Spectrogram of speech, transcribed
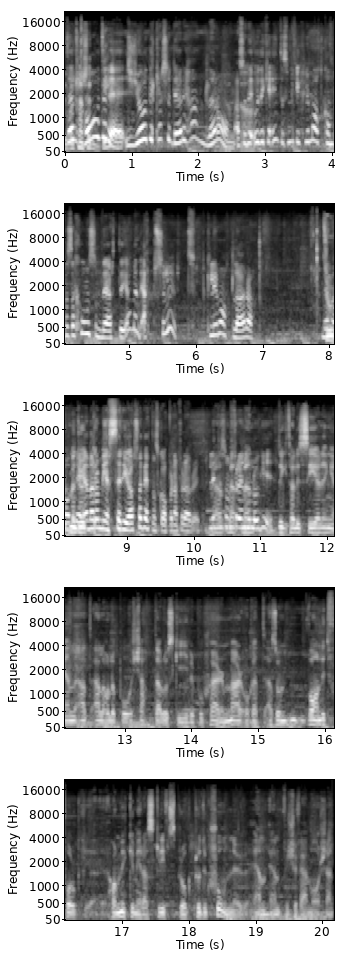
det där har vi det. det. Ja, det är kanske det det handlar om. Alltså, ja. det, och det är inte så mycket klimatkompensation som det är att, ja men absolut, klimatlära. Tror, men du, en av de mer seriösa vetenskaperna för övrigt. Lite men, som men, frenologi. Men digitaliseringen, att alla håller på och chattar och skriver på skärmar och att alltså, vanligt folk har mycket mer skriftspråkproduktion nu än, än för 25 år sedan.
